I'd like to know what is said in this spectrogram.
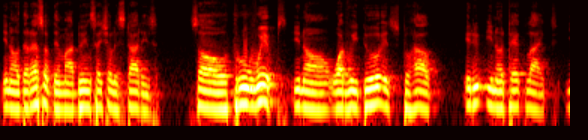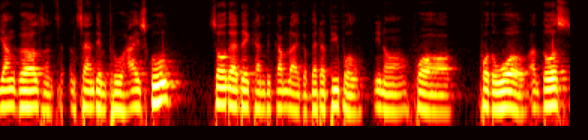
You know, the rest of them are doing social studies. So through WEEPs, you know, what we do is to help, edu- you know, take like young girls and, and send them through high school so that they can become like a better people, you know, for for the world. And those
